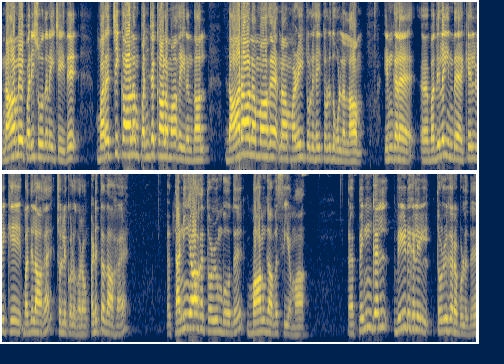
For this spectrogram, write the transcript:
நாமே பரிசோதனை செய்து வறட்சி காலம் பஞ்ச காலமாக இருந்தால் தாராளமாக நாம் மழை தொழுகை தொழுது கொள்ளலாம் என்கிற பதிலை இந்த கேள்விக்கு பதிலாக சொல்லிக் கொள்கிறோம். அடுத்ததாக தனியாக தொழும்போது பாங்கு அவசியமா? பெண்கள் வீடுகளில் தொழுகிற பொழுது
